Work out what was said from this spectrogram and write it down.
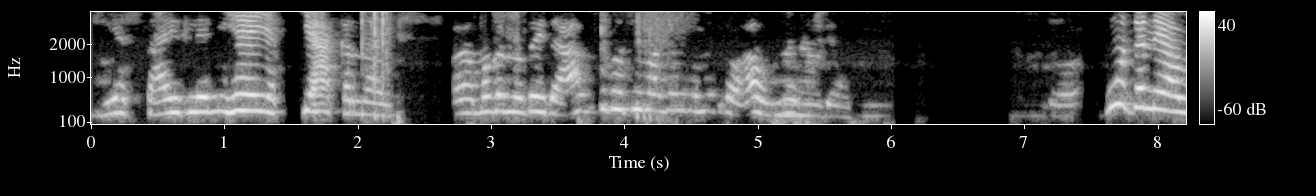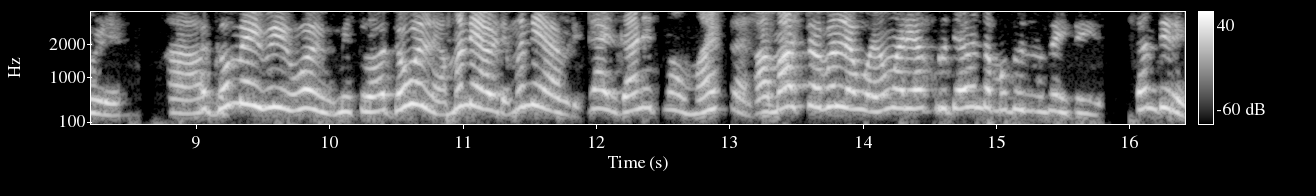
ये साइड लेनी है या क्या करना है હવે મગજનો થઈ જાય આકૃતિમાં કેમ કે મિત્રો આવું ન છે તો હું તને આવડે આ ગમે એવી હોય મિત્રો ધવલ ને મને આવડે મને આવડે ગાઈસ ગણિતમાં હું માસ્ટર આ માસ્ટર ભલે હોય અમારી આકૃતિ આવે ને તો મગજ નું થઈ થઈ શાંતિ રે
